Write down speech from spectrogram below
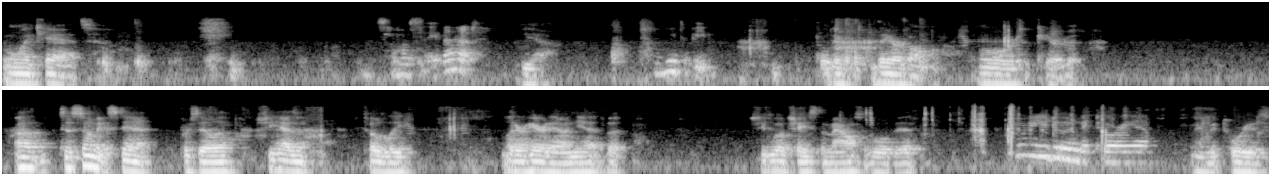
don't like cats. Someone say that. Yeah, I need to be. they're, they are gone. Aurora took care of it. Uh, to some extent, Priscilla, she hasn't totally let her hair down yet, but she will chase the mouse a little bit. What are you doing, Victoria? And Victoria's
